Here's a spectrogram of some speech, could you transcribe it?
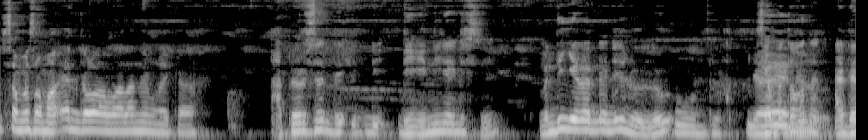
sama-sama N kalau awalannya mereka. Tapi harusnya di, di, di ini ya di sini mending jalan aja dulu. Ya, siapa tahu kan ada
